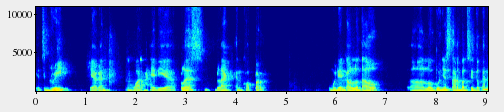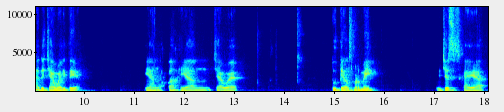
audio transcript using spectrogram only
it's green, ya kan? Hmm. Warnanya dia plus black and copper. Kemudian kalau lo tahu uh, logonya Starbucks itu kan ada cewek itu ya, yang hmm. apa? Yang cewek two tails mermaid, which is kayak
